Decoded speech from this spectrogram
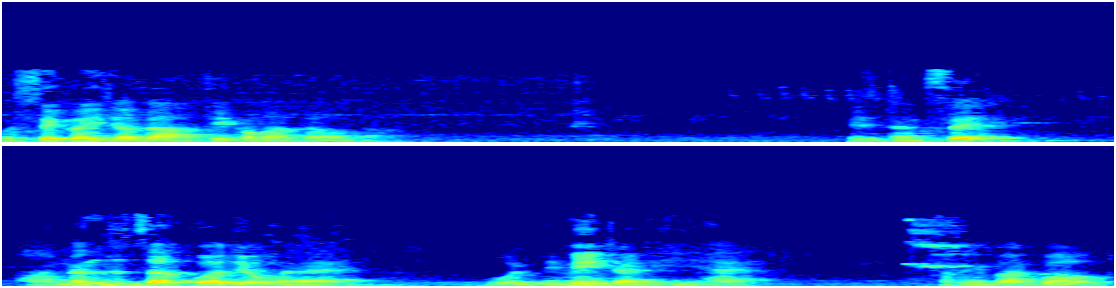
उससे कहीं ज़्यादा हाथी कमाता होगा। इस ढंग से आनंद सबको जो है, वो लिमिटेड ही है। अमीबा को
